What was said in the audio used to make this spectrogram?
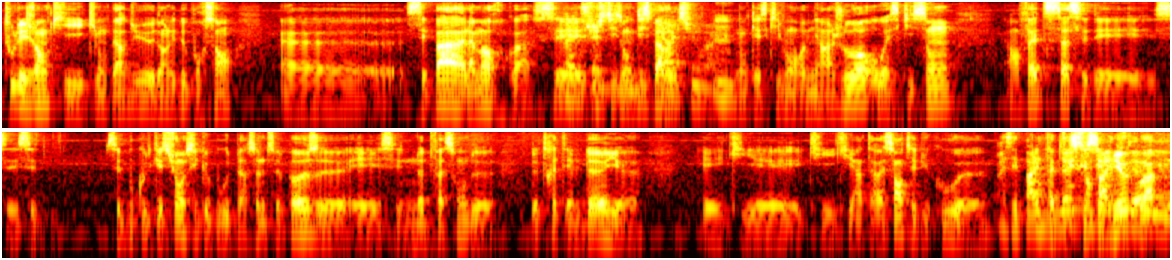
tous les gens qui, qui ont perdu dans les 2% euh, c'est pas la mort quoi c'est Ouais, juste ils ont disparu ouais. Mm. donc est-ce qu'ils vont revenir un jour? Où est-ce qu'ils sont? En fait, ça, c'est des, c'est, beaucoup de questions aussi que beaucoup de personnes se posent euh, et c'est une autre façon de, de traiter le deuil euh, et qui est, qui, qui est intéressante et du coup, euh, Ouais, en fait, est-ce que c'est mieux quoi et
